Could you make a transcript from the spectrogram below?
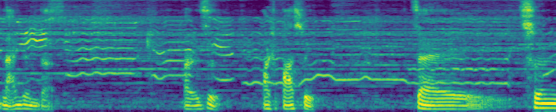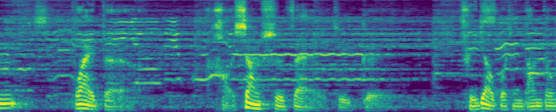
男人的儿子，二十八岁，在村外的，好像是在这个。垂钓过程当中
